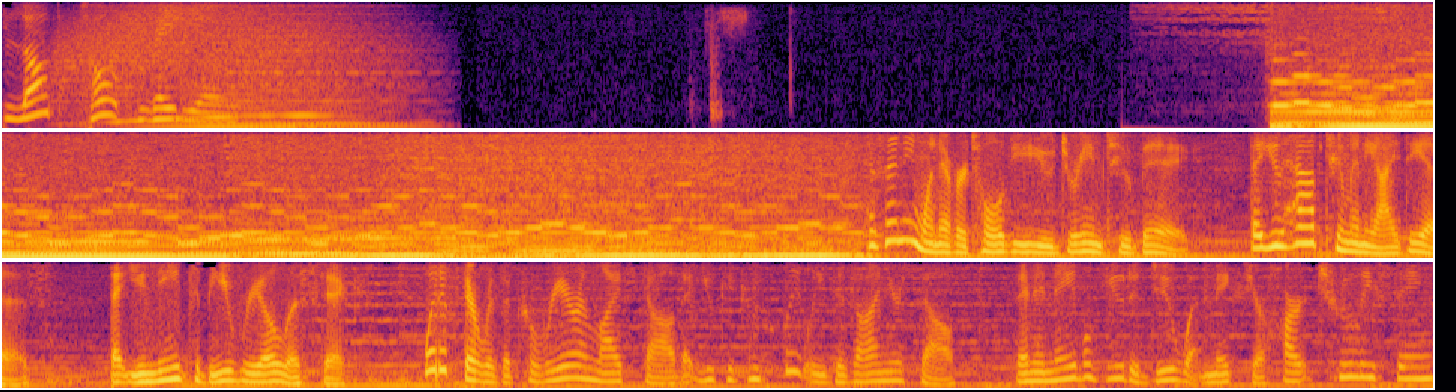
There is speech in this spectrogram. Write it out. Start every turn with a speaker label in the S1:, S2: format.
S1: Blog Talk Radio. Has anyone ever told you you dream too big? That you have too many ideas? That you need to be realistic? What if there was a career and lifestyle that you could completely design yourself that enables you to do what makes your heart truly sing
